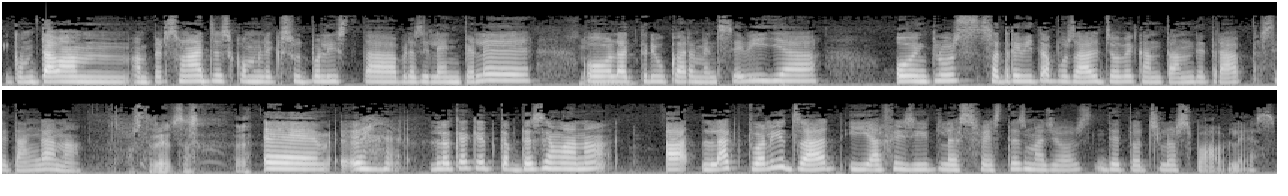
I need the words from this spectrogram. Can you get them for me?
i comptava amb, amb personatges com l'exfutbolista brasileny Pelé o l'actriu Carmen Sevilla o inclús s'ha atrevit a posar el jove cantant de trap Setangana. Ostres. Eh, eh, el que aquest cap de setmana ha- l'ha actualitzat i ha afegit les festes majors de tots els pobles.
